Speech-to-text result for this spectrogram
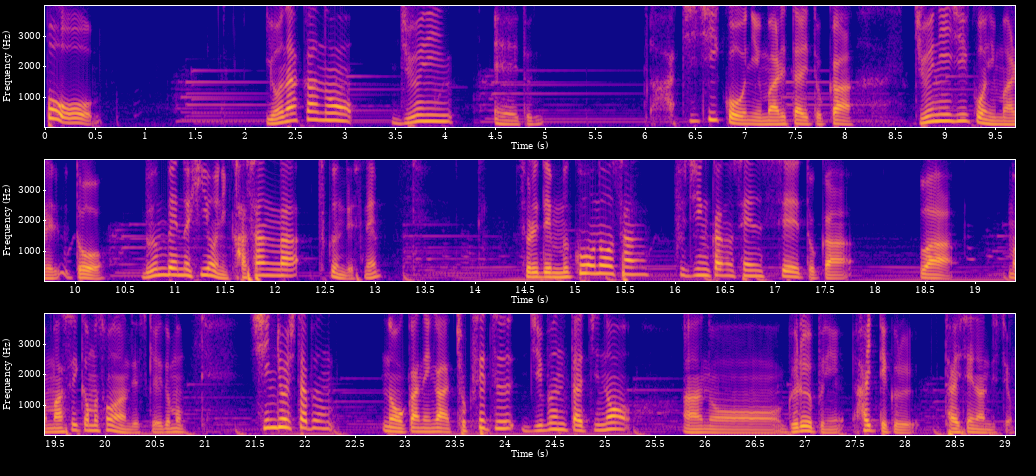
方夜中の12えっ、ー、と8時以降に生まれたりとか12時以降に生まれると分娩の費用に加算がつくんですね。それで向こうの産婦人科の先生とかは、まあ、麻酔科もそうなんですけれども診療した分のお金が直接自分たちの、あのグループに入ってくる体制なんですよ。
